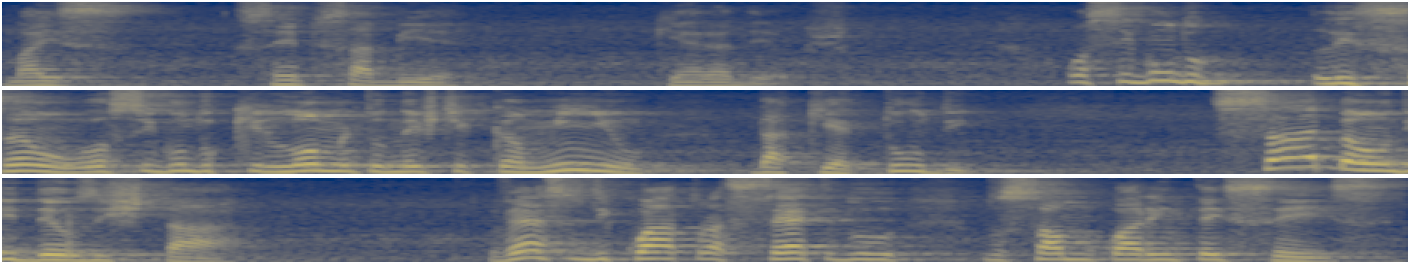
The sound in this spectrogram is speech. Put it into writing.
Mas sempre sabia quem era Deus. Uma segunda lição, ou segundo quilômetro neste caminho da quietude, saiba onde Deus está. Versos de 4 a 7 do, do Salmo 46.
